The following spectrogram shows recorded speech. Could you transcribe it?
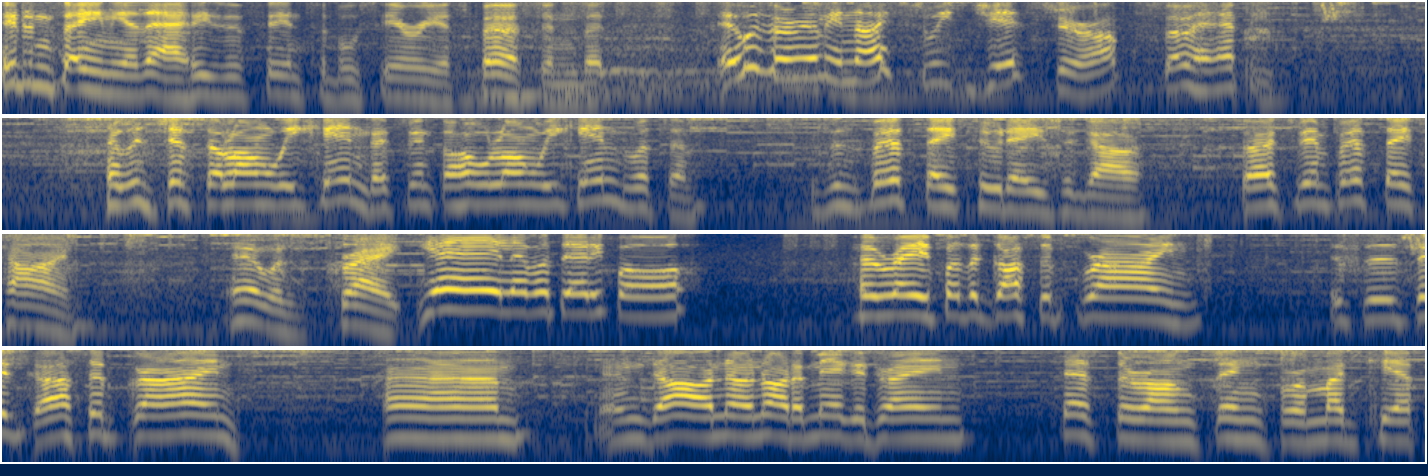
He didn't say any of that. He's a sensible, serious person, but it was a really nice, sweet gesture. I'm so happy. It was just a long weekend. I spent the whole long weekend with him. It was his birthday two days ago. So I spent birthday time. It was great. Yay, level 34. Hooray for the gossip grind. This is the gossip grind. Um, and oh no, not a Mega Drain. That's the wrong thing for a Mudkip.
